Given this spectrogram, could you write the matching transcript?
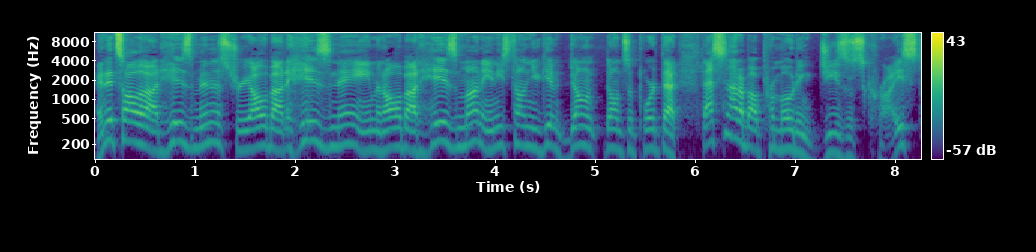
and it's all about his ministry, all about his name and all about his money and he's telling you give don't don't support that. That's not about promoting Jesus Christ.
